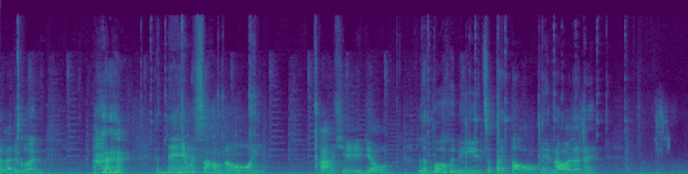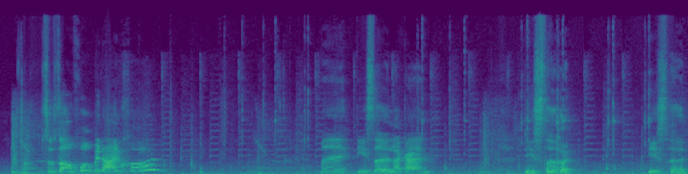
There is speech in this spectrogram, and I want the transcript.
ดแล้วทุกคนท่านแน่เป็นสาวน้อยอ่าโอเคเดี๋ยวแลมโบคนนี้จะไปต่อไม่รอแล้วนะซูซองฟงไม่ได้ทุกคน มาดีเซอร์ละกันดีเซอร์ดีเซอร์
